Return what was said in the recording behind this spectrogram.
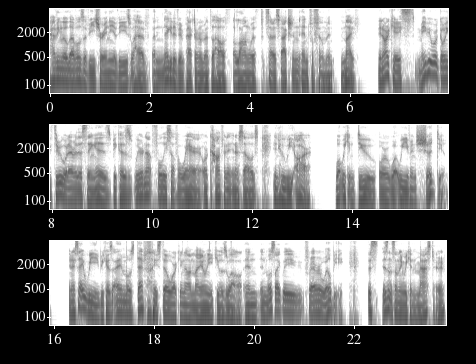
Having low levels of each or any of these will have a negative impact on our mental health, along with satisfaction and fulfillment in life. In our case, maybe we're going through whatever this thing is because we're not fully self aware or confident in ourselves in who we are, what we can do, or what we even should do. And I say we because I am most definitely still working on my own EQ as well, and, and most likely forever will be. This isn't something we can master,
